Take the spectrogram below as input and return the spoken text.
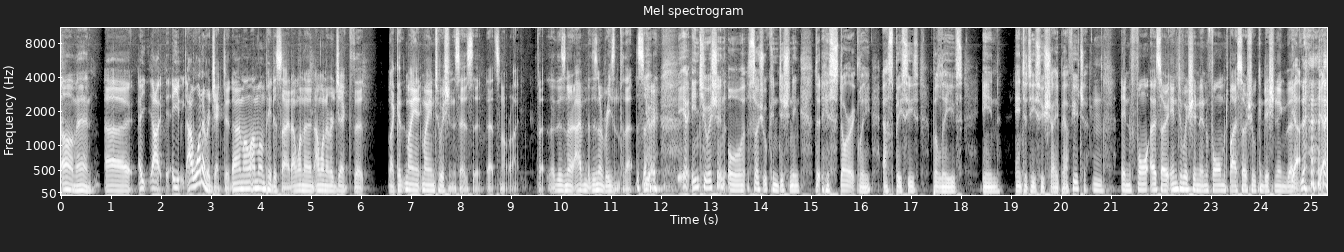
Oh man. Uh, I I, I want to reject it. I'm on, I'm on Peter's side. I want to I want to reject that. Like my my intuition says that that's not right. But there's no I have, there's no reason for that. So Yeah, intuition or social conditioning that historically our species believes in entities who shape our future. inform uh, so intuition informed by social conditioning that Yeah,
